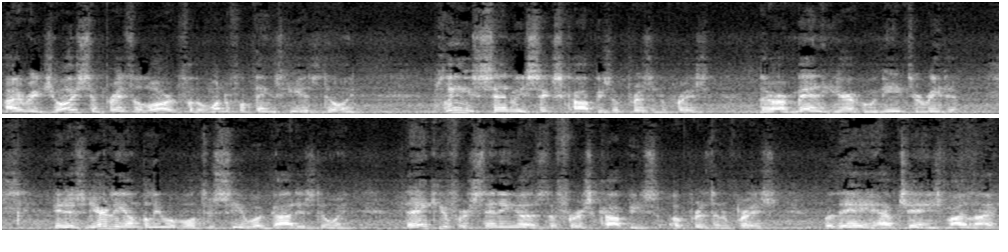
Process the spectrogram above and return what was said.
I rejoice and praise the Lord for the wonderful things He is doing. Please send me six copies of Prison to Praise. There are men here who need to read it. It is nearly unbelievable to see what God is doing. Thank you for sending us the first copies of Prison to Praise, for they have changed my life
